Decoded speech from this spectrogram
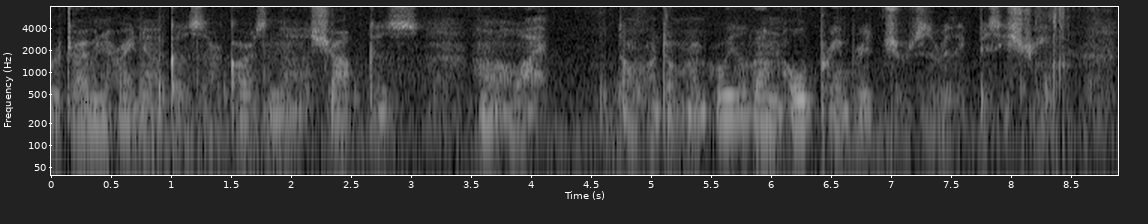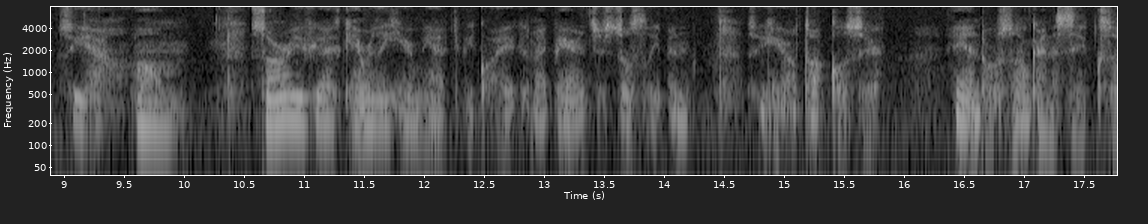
We're driving it right now because our car's in the shop. Cause I don't know why don't don't remember. We live on Old Bainbridge, which is a really busy street. So yeah, um, sorry if you guys can't really hear me. I have to be quiet because my parents are still sleeping. So here, I'll talk closer. And also, I'm kind of sick, so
